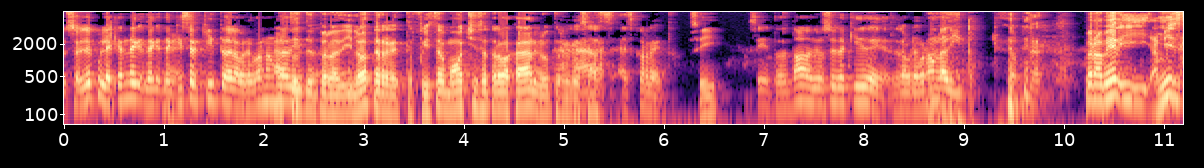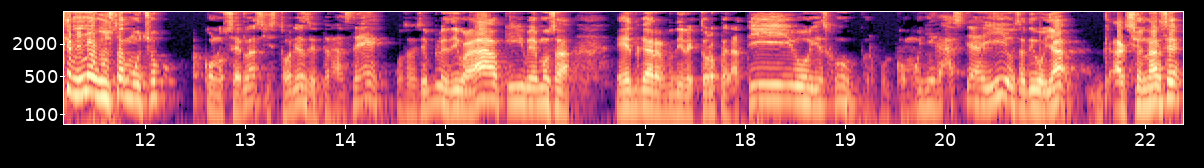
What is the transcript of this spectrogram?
Soy, de Culiacán, de, aquí cerquita, de la Obregón. Ah, y luego te, fuiste a Mochis a trabajar y luego te regresaste. Es correcto. Sí. Sí, entonces, no, yo soy de aquí, de, la Obregón a un ladito. Pero a ver, y a mí es que a mí me gusta mucho conocer las historias detrás de. O sea, siempre les digo, ah, aquí vemos a Edgar, director operativo, y es como, pero ¿cómo llegaste ahí? O sea, digo, ya, accionarse,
